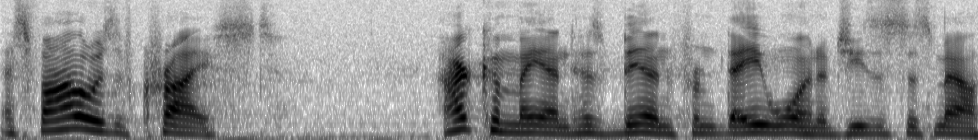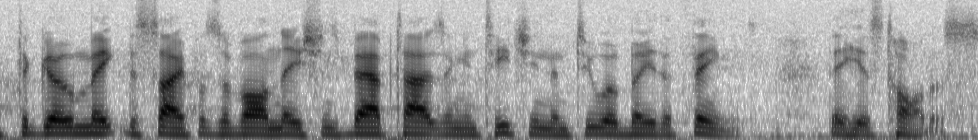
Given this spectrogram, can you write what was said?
As followers of Christ, our command has been from day one of Jesus' mouth to go make disciples of all nations, baptizing and teaching them to obey the things that he has taught us.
